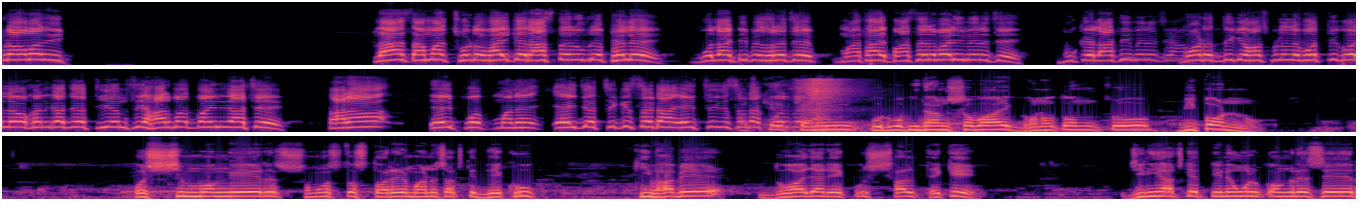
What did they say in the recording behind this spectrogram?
প্রামাণিক। প্লাস আমার ছোট ভাইকে রাস্তার উপরে ফেলে গোলা টিপে ধরেছে মাথায় বাঁশের বাড়ি মেরেছে বুকে লাথি মেরেছে। মোটর দিকে হসপিটালে ভর্তি করলে ওখানকার যে টিএমসি হারমাত বাহিনী আছে তারা এই মানে এই যে চিকিৎসাটা এই চিকিৎসাটা করবে পূর্ব বিধানসভায় গণতন্ত্র বিপন্ন। পশ্চিমবঙ্গের সমস্ত স্তরের মানুষ আজকে দেখুক কীভাবে দু সাল থেকে যিনি আজকে তৃণমূল কংগ্রেসের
